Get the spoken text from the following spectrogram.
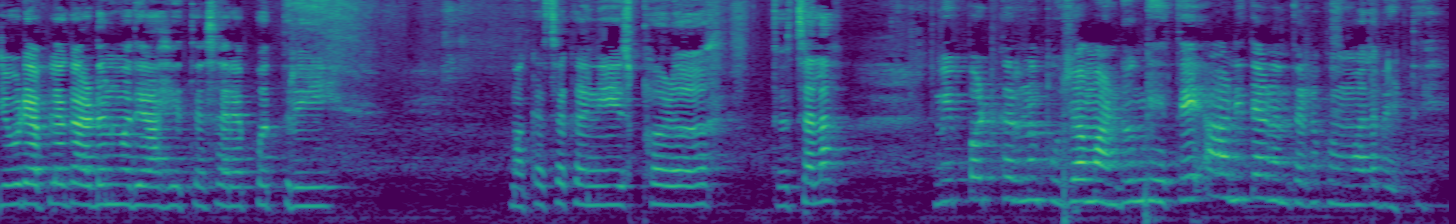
जेवढे आपल्या गार्डनमध्ये आहेत त्या साऱ्या पत्री मकाचं कणीस फळं तर चला मी पटकन पूजा मांडून घेते आणि त्यानंतर मला भेटते.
